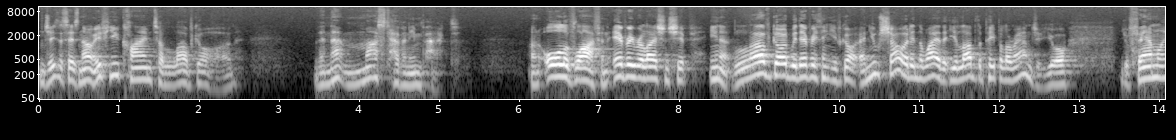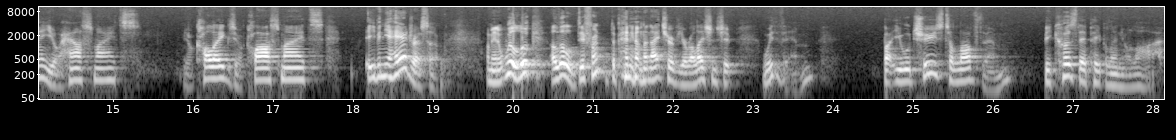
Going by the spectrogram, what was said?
And Jesus says, no, if you claim to love God, then that must have an impact on all of life and every relationship in it. Love God with everything you've got, and you'll show it in the way that you love the people around you your, your family, your housemates, your colleagues, your classmates, even your hairdresser. I mean, it will look a little different depending on the nature of your relationship with them, but you will choose to love them because they're people in your life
